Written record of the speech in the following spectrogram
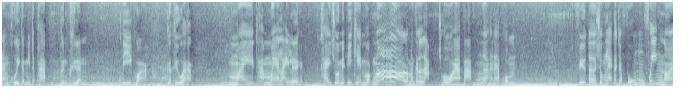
นั่งคุยกับมิตรภาพเพื่อนๆดีกว่า ก็คือว่าไม่ทำไม่อะไรเลย ใครชวนไปพีเคมบอกเนาะแล้วมันก็หลับโชว์อ้าปากงะนะครับผมฟิลเตอร์ช่วงแรกก็จะฟุ้งฟิ้งหน่อย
